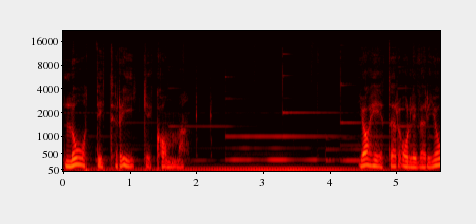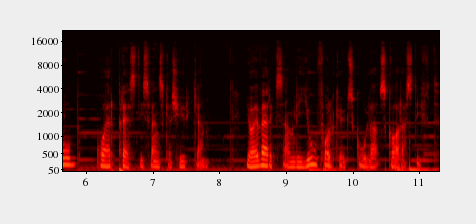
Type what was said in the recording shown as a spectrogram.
Låt ditt rike komma. Jag heter Oliver Job och är präst i Svenska kyrkan. Jag är verksam vid Jo folkhögskola Skara stift.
